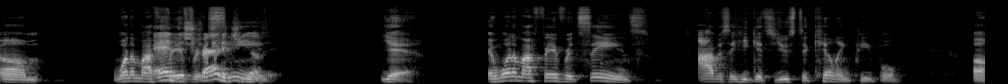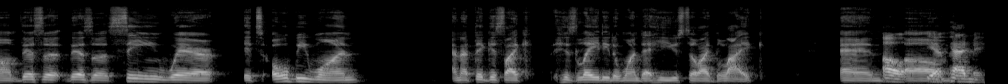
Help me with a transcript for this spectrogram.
Um, one of my and favorite the strategy scenes, of it. Yeah, and one of my favorite scenes. Obviously, he gets used to killing people. Um, there's a there's a scene where it's Obi Wan, and I think it's like his lady, the one that he used to like like, and oh um, yeah, Padme.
